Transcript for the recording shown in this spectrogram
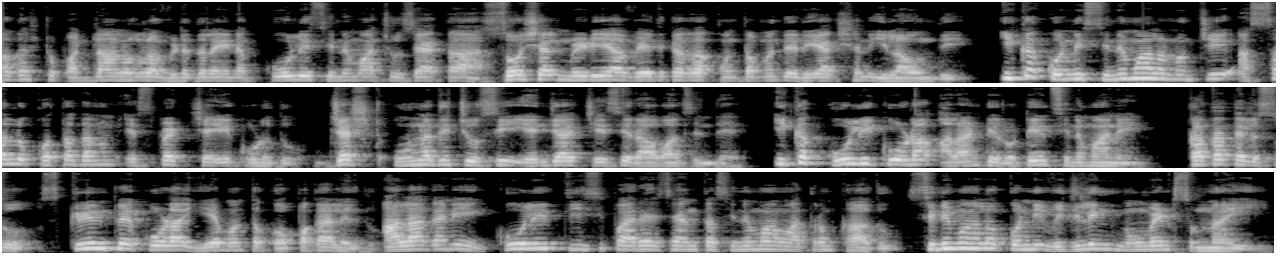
ఆగస్టు పద్నాలుగులో విడుదలైన కూలీ సినిమా చూశాక సోషల్ మీడియా వేదికగా కొంతమంది రియాక్షన్ ఇలా ఉంది. ఇక కొన్ని సినిమాల నుంచి అస్సలు కొత్తదనం ఎక్స్పెక్ట్ చేయకూడదు. జస్ట్ ఉన్నది చూసి ఎంజాయ్ చేసి రావాల్సిందే. ఇక కూలీ కూడా అలాంటి రొటీన్ సినిమానే. కథ తెలుసు స్క్రీన్ ప్లే కూడా ఏమంత గొప్పగా లేదు. అలాగని కూలీ తీసి పారేసేంత సినిమా మాత్రం కాదు. సినిమాలో కొన్ని విజిలింగ్ మూమెంట్స్ ఉన్నాయి.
